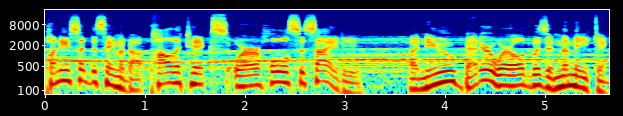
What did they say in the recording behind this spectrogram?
Plenty said the same about politics or our whole society. A new, better world was in the making.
